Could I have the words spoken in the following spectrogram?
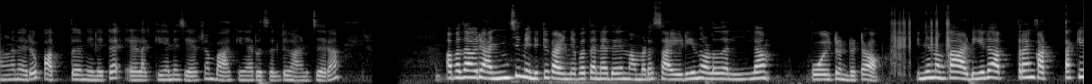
അങ്ങനെ ഒരു പത്ത് മിനിറ്റ് ഇളക്കിയതിന് ശേഷം ബാക്കി ഞാൻ റിസൾട്ട് കാണിച്ചു തരാം. അപ്പോൾ അതാ ഒരു അഞ്ച് മിനിറ്റ് കഴിഞ്ഞപ്പോൾ തന്നെ അതേ നമ്മുടെ സൈഡിൽ നിന്നുള്ളതെല്ലാം പോയിട്ടുണ്ട് കേട്ടോ ഇനി നമുക്ക് അടിയിൽ അത്രയും കട്ടയ്ക്ക്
